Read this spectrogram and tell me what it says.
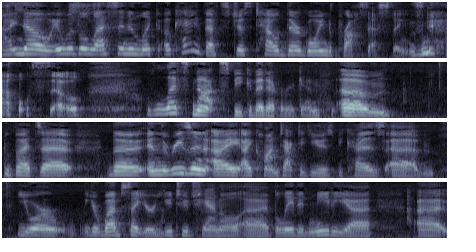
I know it was a lesson in like, okay, that's just how they're going to process things now. So let's not speak of it ever again. Um, but uh, the and the reason I, I contacted you is because um, your your website, your YouTube channel, uh, Belated Media. Uh,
